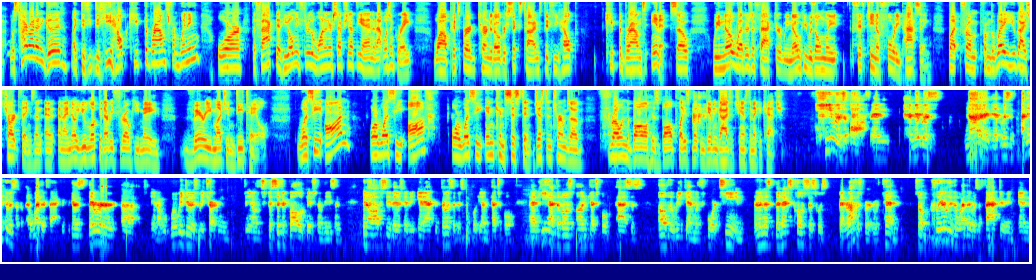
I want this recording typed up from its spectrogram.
uh, was Tyrod any good? Like, did he did he help keep the Browns from winning, or the fact that he only threw the one interception at the end and that wasn't great, while Pittsburgh turned it over six times? Did he help keep the Browns in it? So we know weather's a factor. We know he was only 15 of 40 passing, but from from the way you guys chart things, and and, and I know you looked at every throw he made very much in detail. Was he on or was he off? or was he inconsistent just in terms of throwing the ball, his ball placement, and giving guys a chance to make a catch? He was off, and and it was not a. It was. I think it was a weather factor because they were. Uh, you know, what we do is we chart and you know the specific ball location of these, and you know obviously there's going to be inaccurate throws that is completely uncatchable, and he had the most uncatchable passes of the weekend with 14, and then this, the next closest was Ben Roethlisberger with 10. So clearly the weather was a factor in, in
